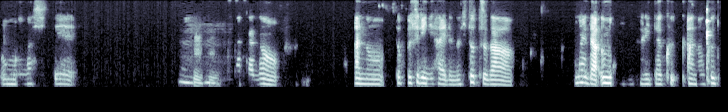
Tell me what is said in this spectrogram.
思いまして、うんうんうん中の、あの、トップ3に入るの一つが、この間、海に借りたく、あの、空気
